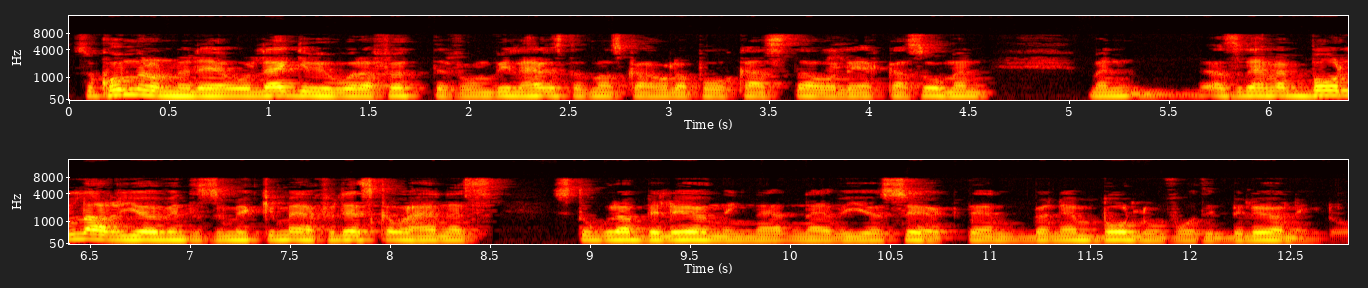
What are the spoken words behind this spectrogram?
så kommer hon med det och lägger vid våra fötter för hon vill helst att man ska hålla på och kasta och leka så. Men, men alltså det här med bollar gör vi inte så mycket med för det ska vara hennes stora belöning när, när vi gör sök. Det är en, en boll hon får till belöning då.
